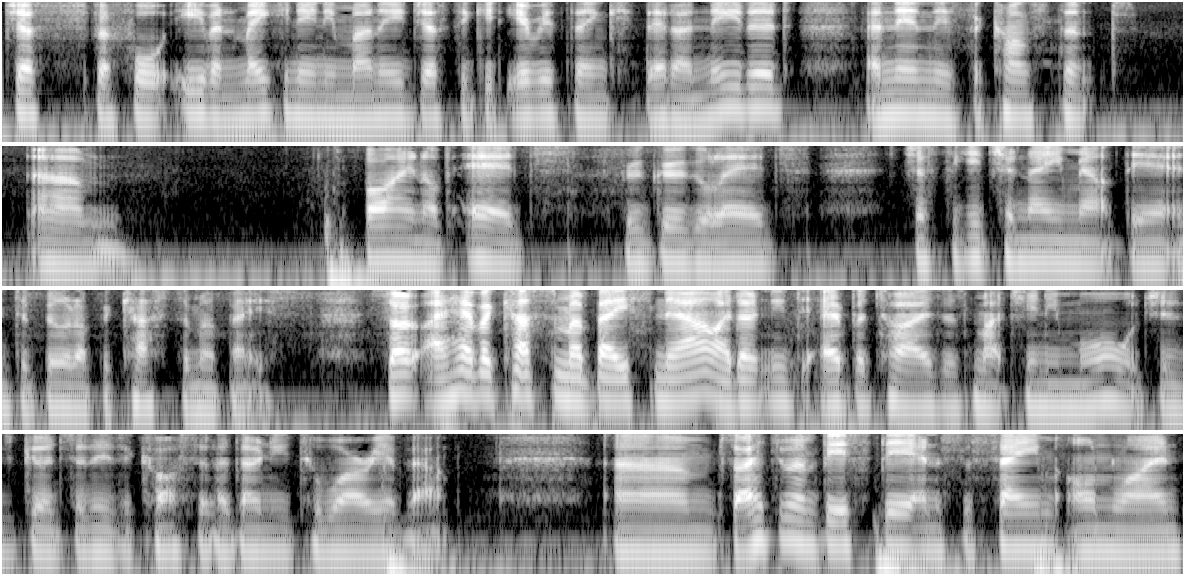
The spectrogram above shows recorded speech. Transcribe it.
just before even making any money, just to get everything that I needed. And then there's the constant um, buying of ads through Google Ads just to get your name out there and to build up a customer base. So I have a customer base now. I don't need to advertise as much anymore, which is good. So there's a cost that I don't need to worry about. Um, so I had to invest there, and it's the same online.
